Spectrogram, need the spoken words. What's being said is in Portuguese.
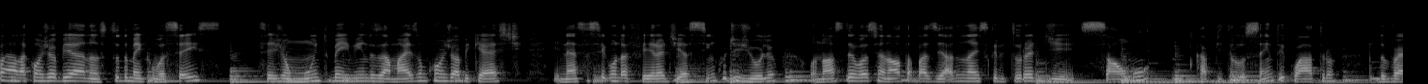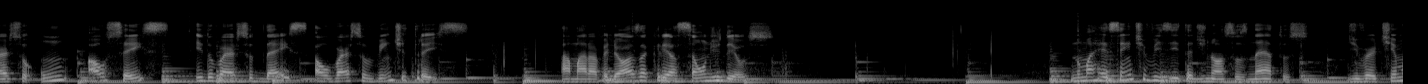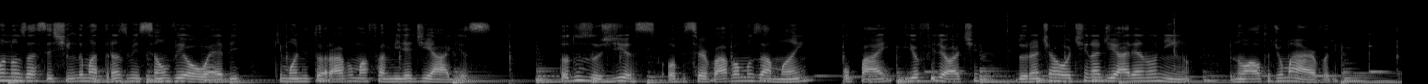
Fala, Conjobianos, tudo bem com vocês? Sejam muito bem-vindos a mais um Conjobcast e nessa segunda-feira, dia 5 de julho, o nosso devocional está baseado na escritura de Salmo, capítulo 104, do verso 1 ao 6 e do verso 10 ao verso 23. A maravilhosa criação de Deus. Numa recente visita de nossos netos, divertimos-nos assistindo uma transmissão via web que monitorava uma família de águias. Todos os dias, observávamos a mãe, o pai e o filhote durante a rotina diária no ninho, no alto de uma árvore.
